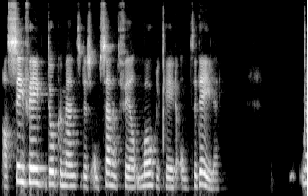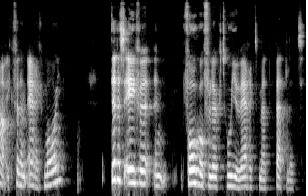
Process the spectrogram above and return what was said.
als cv-document dus ontzettend veel mogelijkheden om te delen. Nou, ik vind hem erg mooi. Dit is even een vogelvlucht hoe je werkt met Padlet.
